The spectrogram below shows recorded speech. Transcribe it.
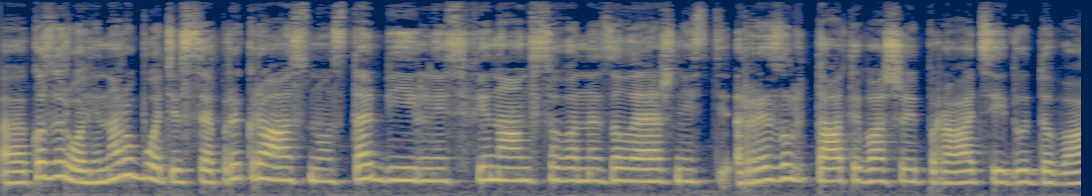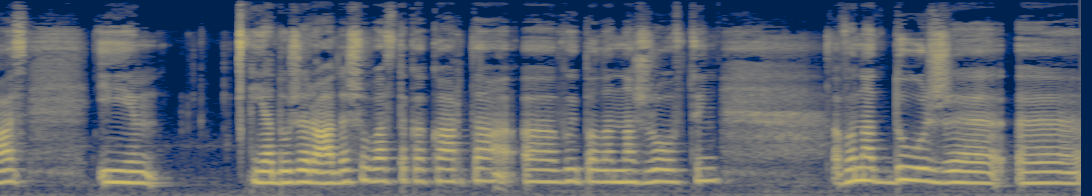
Е, Козироги, на роботі все прекрасно, стабільність, фінансова незалежність, результати вашої праці йдуть до вас. І я дуже рада, що у вас така карта е, випала на жовтень. Вона дуже е,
